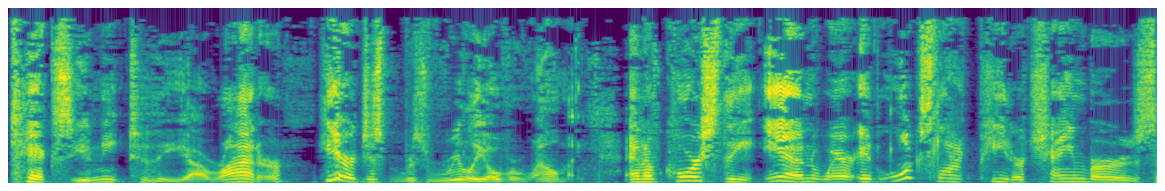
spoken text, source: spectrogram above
tics unique to the uh, writer. Here it just was really overwhelming. And of course the end where it looks like Peter Chambers,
